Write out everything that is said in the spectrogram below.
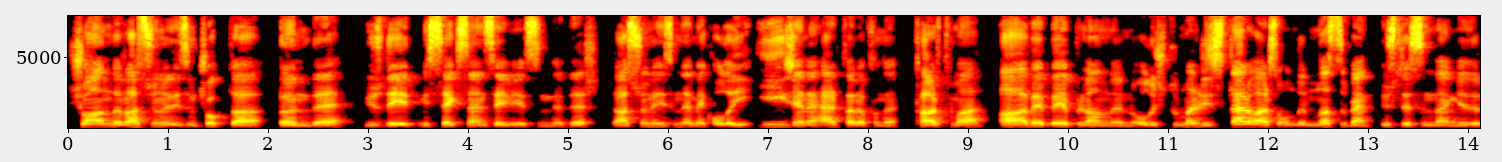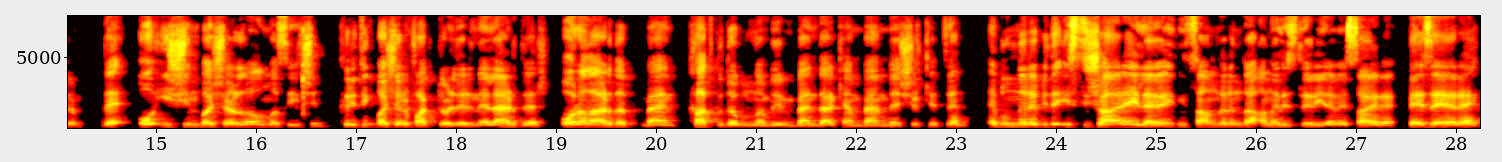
şu anda rasyonalizm çok daha önde. %70-80 seviyesindedir. Rasyonalizm demek olayı iyicene her tarafını tartma, A ve B planlarını oluşturma, riskler varsa onları nasıl ben üstesinden gelirim? Ve o işin başarılı olması için kritik başarı faktörleri nelerdir? Oralarda ben katkıda bulunabilirim. Ben derken ben ve şirketin. E bunları bir de istişareyle ve insanların da analizleriyle vesaire bezeyerek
